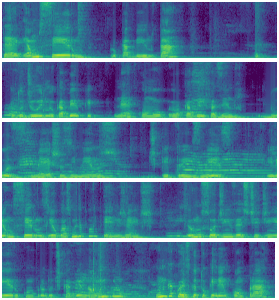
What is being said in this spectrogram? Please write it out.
Tag, é um serum pro cabelo, tá? Eu tô de olho no meu cabelo, porque, né, como eu acabei fazendo duas mechas em menos de que três meses, ele é um serumzinho, eu gosto muito da Pantene, gente. Eu não sou de investir dinheiro com produto de cabelo, não. A única, coisa que eu tô querendo comprar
